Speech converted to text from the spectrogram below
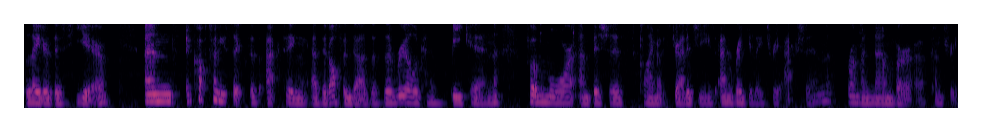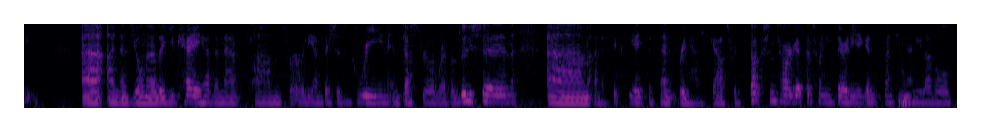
later this year. And COP26 is acting, as it often does, as a real kind of beacon for more ambitious climate strategies and regulatory action from a number of countries. Uh, and as you'll know, the UK has announced plans for a really ambitious green industrial revolution um, and a 68% greenhouse gas reduction target for 2030 against 1990 levels.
